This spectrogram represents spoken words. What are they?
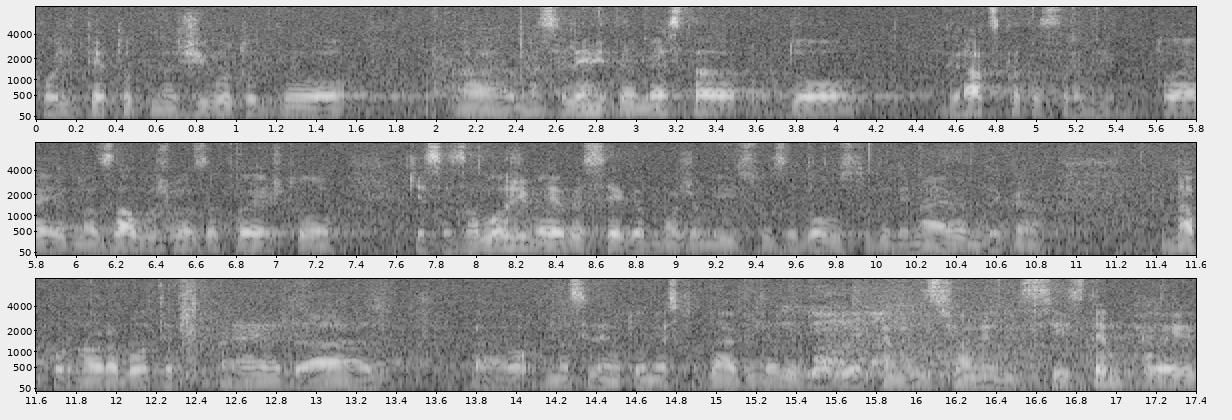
квалитетот на животот во а, населените места до градската средина. Тоа е една заложба за која што ќе се заложиме, еве сега можеме и со задоволство да ви најавам дека напорно работев е, да населеното место да биле да добие канализационен систем кој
